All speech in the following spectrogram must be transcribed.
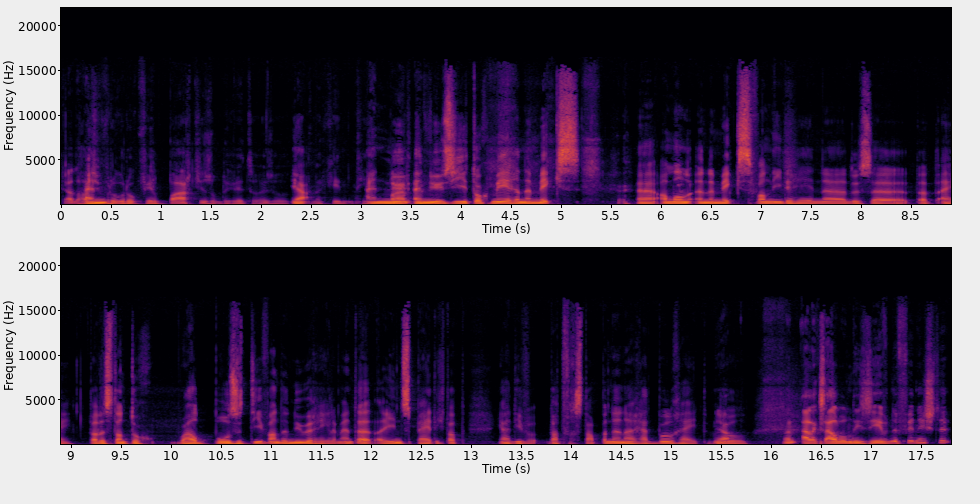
Ja, dan had je En- vroeger ook veel paardjes op de grid. Hoor. Zo, Ja. geen, geen En nu, en nu zie je toch meer een mix. eh, allemaal een mix van iedereen. eh, dus eh, dat, ey, dat is dan toch wel positief aan de nieuwe reglementen. Alleen spijtig dat, ja, die, dat Verstappen in een Red Bull rijdt. Ik Ja. bedoel, En Alex Albon die zevende finishte.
